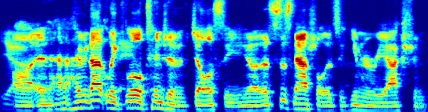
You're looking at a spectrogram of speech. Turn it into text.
Yeah, uh, and having that like little tinge of jealousy, you know, that's just natural. It's a human reaction.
